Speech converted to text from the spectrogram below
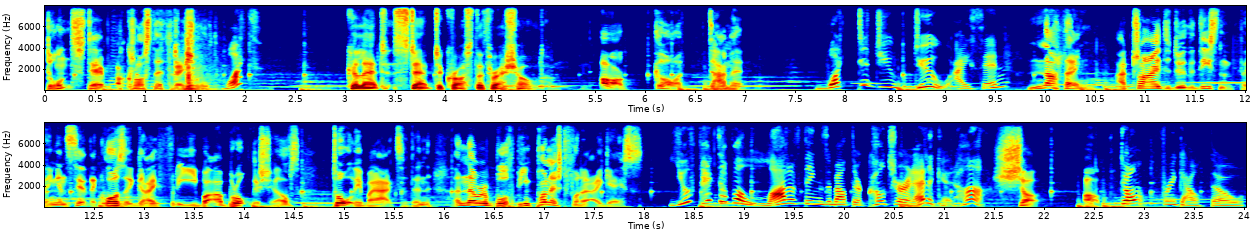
don't step across the threshold. What? Colette stepped across the threshold. Oh, god damn it. What did you do, Eisen? Nothing. I tried to do the decent thing and set the closet guy free, but I broke the shelves, totally by accident, and now we're both being punished for it, I guess. You've picked up a lot of things about their culture and etiquette, huh? Shut up. Don't freak out, though.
